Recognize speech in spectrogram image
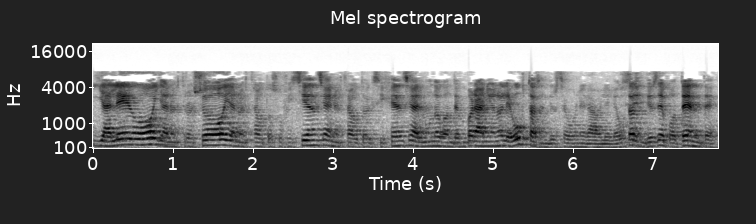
y al ego, y a nuestro yo, y a nuestra autosuficiencia, y nuestra autoexigencia del mundo contemporáneo, no le gusta sentirse vulnerable, le gusta sentirse potente.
